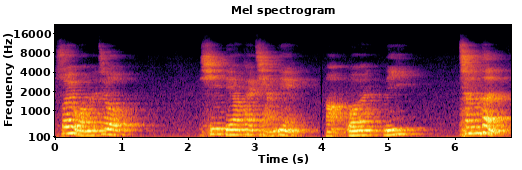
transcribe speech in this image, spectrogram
所以我们就心不要太强硬啊，我们离嗔恨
